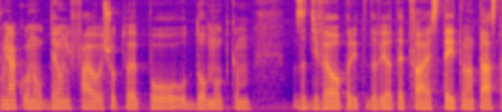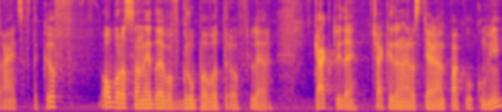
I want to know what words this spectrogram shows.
понякога на отделни файлове, защото е по-удобно от към за девелоперите да видят е това е стейта на тази страница в такъв образ, а не да е в група вътре в Layer. Както и да е. Чакай да не разтягаме пак лукуми.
